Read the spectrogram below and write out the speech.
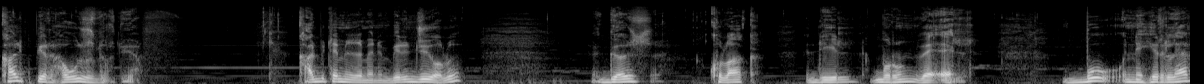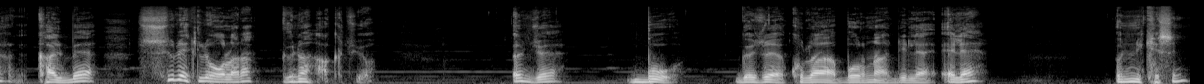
Kalp bir havuzdur diyor. Kalbi temizlemenin birinci yolu göz, kulak, dil, burun ve el. Bu nehirler kalbe sürekli olarak günah akıtıyor. Önce bu göze, kulağa, buruna, dile, ele önünü kesin,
